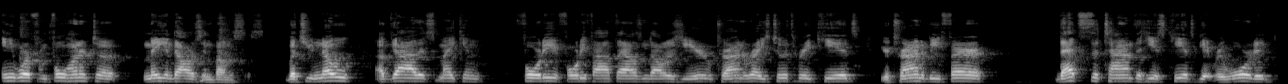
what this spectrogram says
anywhere from four hundred to million dollars in bonuses. But you know a guy that's making forty or forty five thousand dollars a year, trying to raise two or three kids. You're trying to be fair. That's the time that his kids get rewarded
